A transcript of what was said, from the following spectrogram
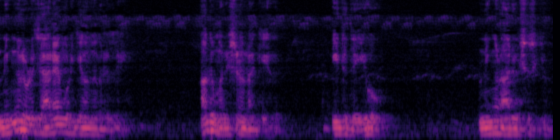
നിങ്ങളിവിടെ ചാരായം കുടിക്കാൻ വന്നവരല്ലേ? അത് മനുഷ്യനുണ്ടാക്കിയത്. ഇത് ദൈവവും. നിങ്ങൾ ആര് വിശ്വസിക്കും?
